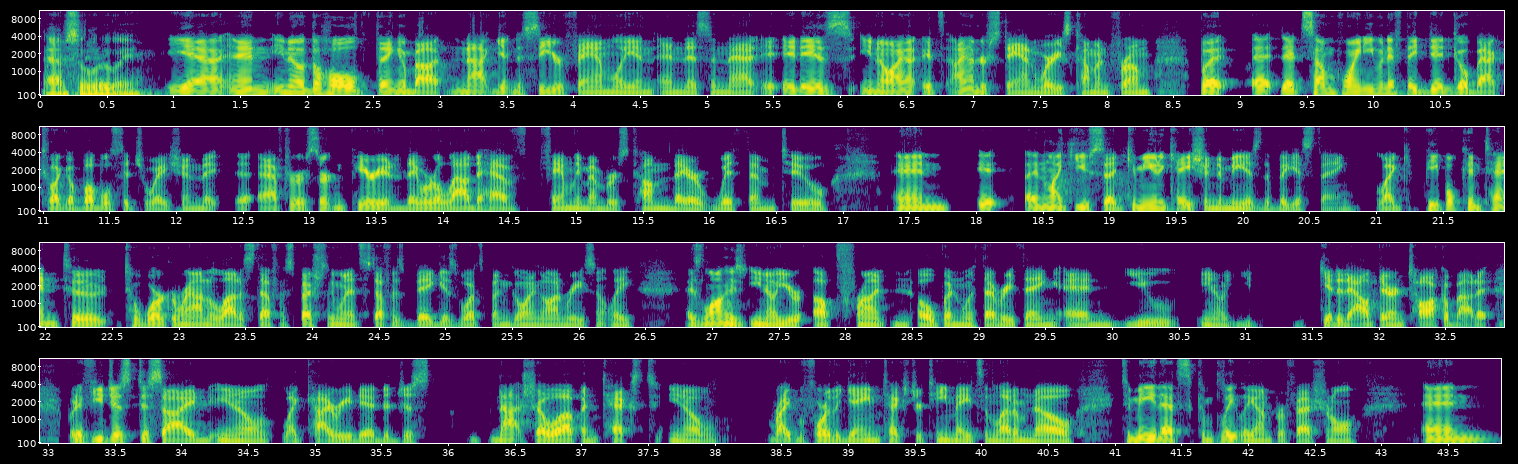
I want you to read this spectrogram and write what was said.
Absolutely. Yeah. And, you know, the whole thing about not getting to see your family and, and this and that, it, it is, you know, I, it's, I understand where he's coming from, but at, at some point, even if they did go back to like a bubble situation, they, after a certain period, they were allowed to have family members come there with them too. And it and like you said communication to me is the biggest thing. Like people can tend to to work around a lot of stuff especially when it's stuff as big as what's been going on recently. As long as you know you're upfront and open with everything and you you know you get it out there and talk about it. But if you just decide you know like Kyrie did to just not show up and text you know right before the game text your teammates and let them know to me that's completely unprofessional. And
